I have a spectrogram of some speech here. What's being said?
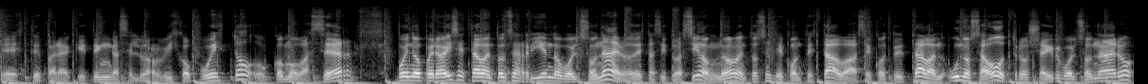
este, para que tengas el barbijo puesto o cómo va a ser. Bueno, pero ahí se estaba entonces riendo Bolsonaro de esta situación, ¿no? Entonces le contestaba, se contestaban unos a otros. Jair Bolsonaro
